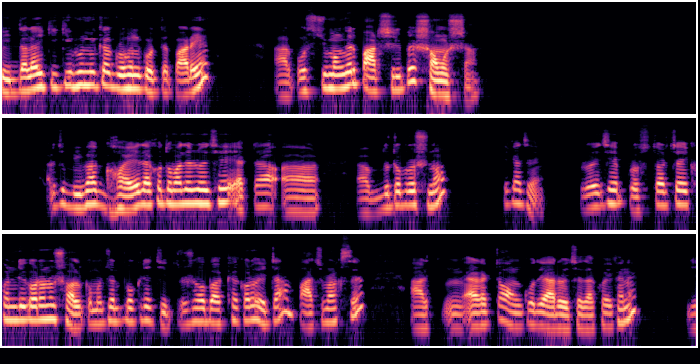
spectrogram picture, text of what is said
বিদ্যালয়ে কী কী ভূমিকা গ্রহণ করতে পারে? আর পশ্চিমবঙ্গের পাট শিল্পের সমস্যা। আর যে বিভাগ ঘয়ে দেখো তোমাদের রয়েছে একটা দুটো প্রশ্ন, ঠিক আছে? রয়েছে প্রস্তরচাই খণ্ডীকরণ ও স্বল্পমোচন প্রক্রিয়া চিত্রসহ ব্যাখ্যা করো, এটা পাঁচ মার্কসের আর আর একটা অঙ্ক দেওয়া রয়েছে দেখো এখানে, যে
